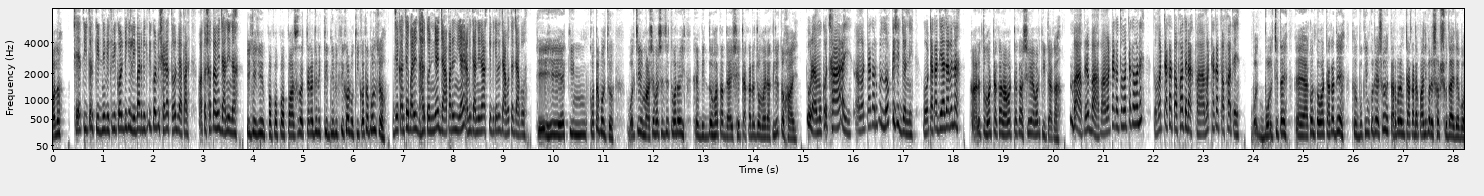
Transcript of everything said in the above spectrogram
বলো? সে তুই তোর কিডনি বিক্রি করবি কি লিভার বিক্রি করবি সেটা তোর ব্যাপার। অত শত আমি জানি না। এই যে পাঁচ হাজার টাকার জন্য কিডনি বিক্রি করব কি কথা বলছো? যেখান থেকে পারিস ধার করে নিয়ে যা পারি নিয়ে আমি জানি না আজকে বিকেলে যাব তো যাব। কি কথা বলছো? বলছি মাসে মাসে যে তোমার ওই বৃদ্ধ ভাতা দেয় সেই টাকাটা জমায় রাখলেও তো হয়। পুরা মুখো ছাই আমার টাকার উপর লোভ কিসের জন্য? ও টাকা দেওয়া যাবে না। আরে তোমার টাকা আর আমার টাকা সে আবার কি টাকা? বাপরে বাপ আমার টাকা তোমার টাকা মানে? তোমার টাকা তফাতে রাখবা আমার টাকা তফাতে। বল- বলছি তাই এ, এখন তোমার টাকা দিয়ে বুকিং করে এসো তারপরে আমি টাকাটা পালি পরে সব সুদাই দেবো।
